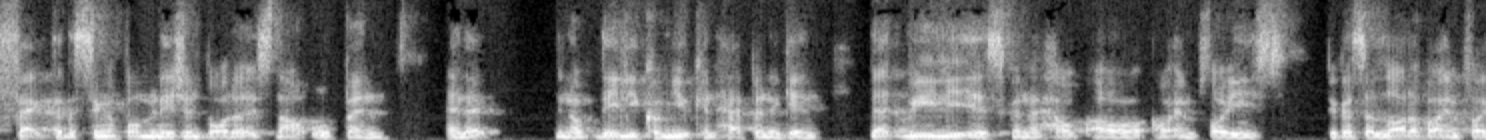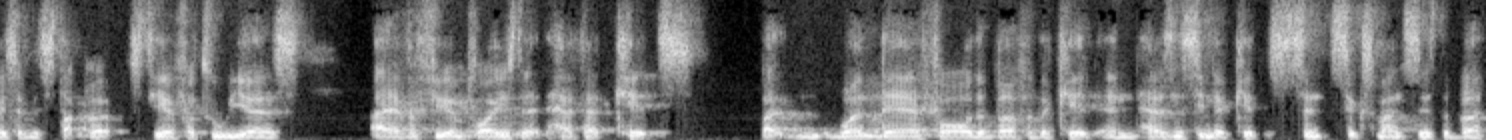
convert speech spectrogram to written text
fact that the Singapore-Malaysian border is now open and that you know daily commute can happen again, that really is going to help our, our employees because a lot of our employees have been stuck here for two years. I have a few employees that have had kids but weren't there for the birth of the kid and hasn't seen the kid since six months since the birth.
